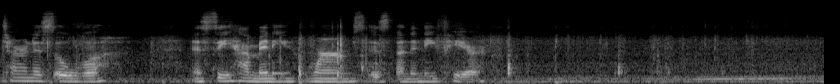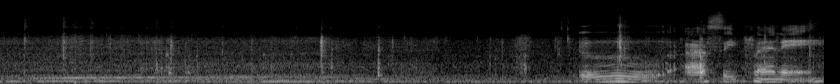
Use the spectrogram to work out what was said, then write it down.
Turn this over and see how many worms is underneath here. I see plenty.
